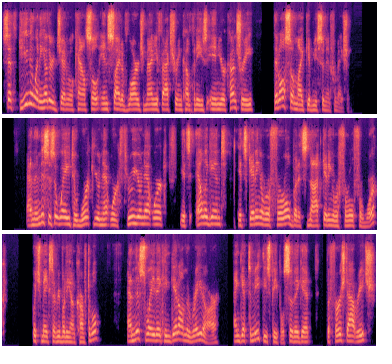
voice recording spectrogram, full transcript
Seth, do you know any other general counsel inside of large manufacturing companies in your country that also might give me some information? And then this is a way to work your network through your network. It's elegant. It's getting a referral, but it's not getting a referral for work, which makes everybody uncomfortable. And this way they can get on the radar and get to meet these people. So they get the first outreach.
